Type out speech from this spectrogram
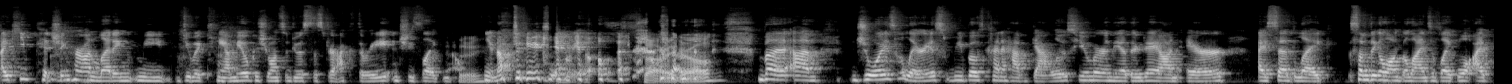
I keep pitching her on letting me do a cameo because she wants to do a Sister Act 3. And she's like, no, Three. you're not doing a cameo. Sorry, girl. But um, Joy's hilarious. We both kind of have gallows humor. And the other day on air, I said like something along the lines of like, well, I,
